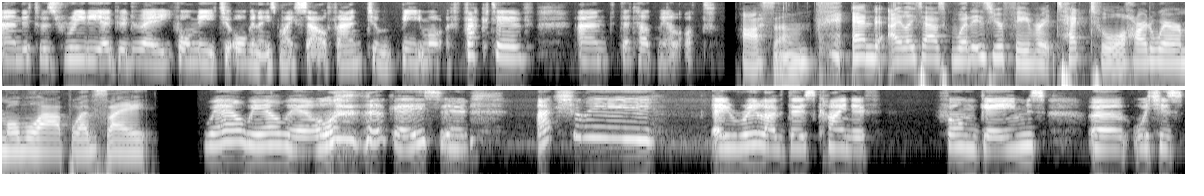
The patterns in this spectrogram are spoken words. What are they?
and it was really a good way for me to organize myself and to be more effective. And that helped me a lot Awesome. And I like to ask, what is your favorite tech tool, hardware, mobile app, website? Well, well, well. okay, so actually, I really love those kind of phone games, uh, which is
